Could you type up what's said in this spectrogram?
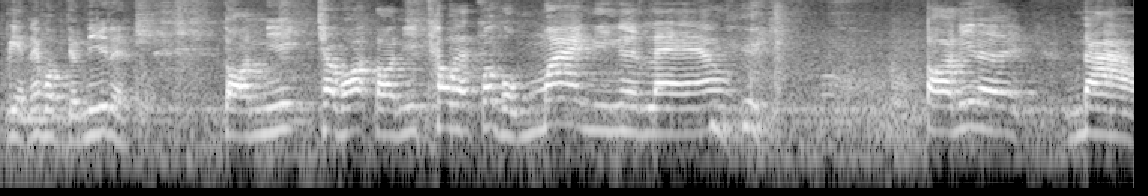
เปลี่ยนให้ผมเดี๋ยวนี้เลย ตอนนี้เฉพาะตอนนี้เท่านั้นเพราะผมไม่มีเงินแล้ว ตอนนี้เลยดาว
